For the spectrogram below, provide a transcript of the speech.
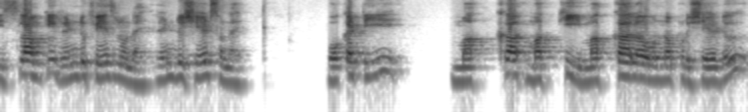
ఇస్లాంకి రెండు ఫేజ్లు ఉన్నాయి రెండు షేడ్స్ ఉన్నాయి. ఒకటి మక్క మక్కి మక్కాలో ఉన్నప్పుడు షేడ్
